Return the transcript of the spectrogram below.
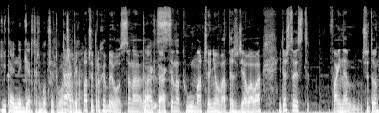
Kilka innych gier też było przetłumaczone. Tak, tych patchy trochę było. Scena, Tak, tak. scena tłumaczeniowa też działała. I też co jest fajne, czy to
